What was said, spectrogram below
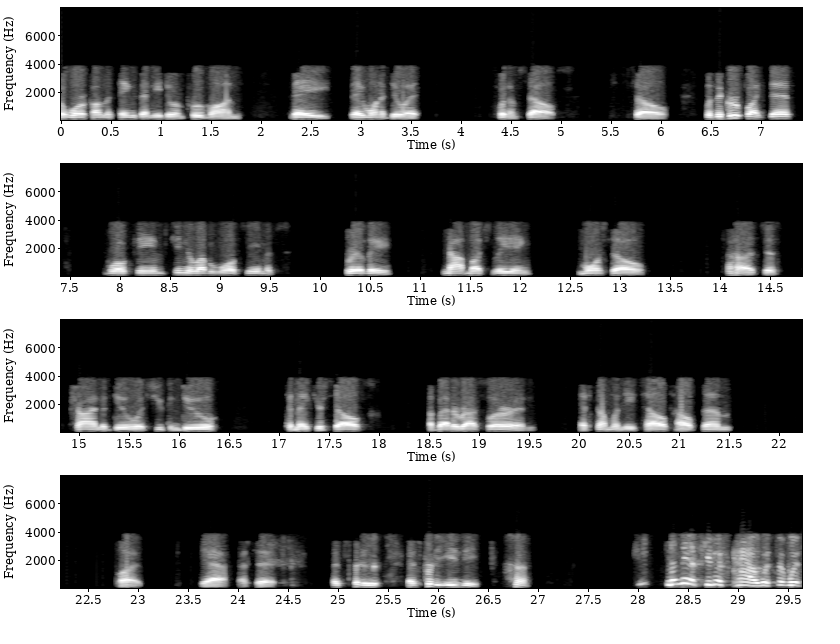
to work on the things they need to improve on. They they want to do it for themselves. So with a group like this, world team, senior level world team, it's really not much leading, more so uh, just trying to do what you can do to make yourself a better wrestler and if someone needs help, help them. But yeah, that's it. It's pretty it's pretty easy. Let me ask you this, Kyle. With with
